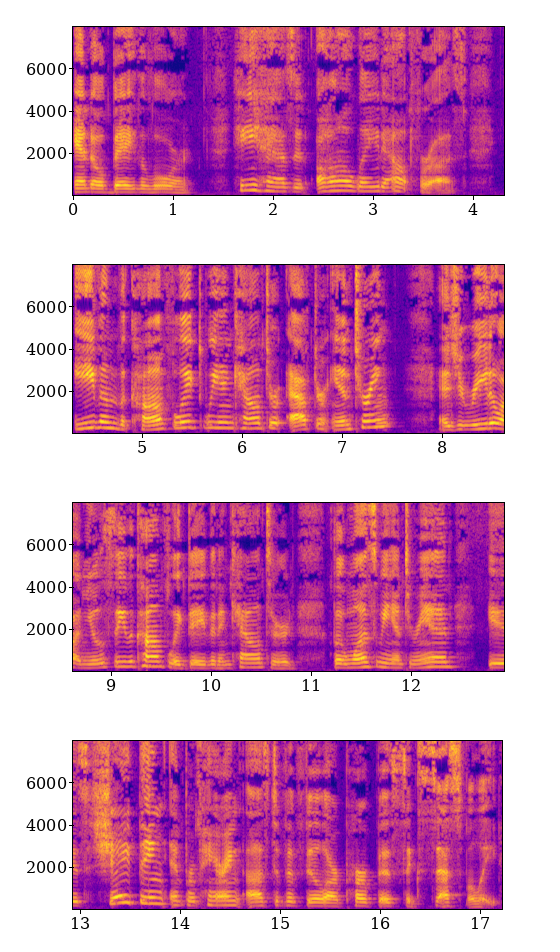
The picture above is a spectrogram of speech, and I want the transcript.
and obey the Lord. He has it all laid out for us. Even the conflict we encounter after entering, as you read on, you'll see the conflict David encountered. But once we enter in, is shaping and preparing us to fulfill our purpose successfully.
